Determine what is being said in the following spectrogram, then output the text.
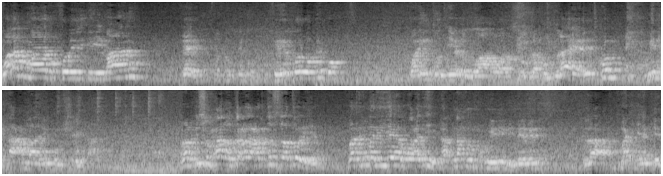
ولما يدخل الإيمان إيه؟ في قلوبكم. وإن تطيعوا الله ورسوله لا يلدكم من أعمالكم شيئا. رب سبحانه وتعالى عبد السطوية بل من إياه وعديه. نحن مؤمنين. نؤمن لا ما إحنا كيف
